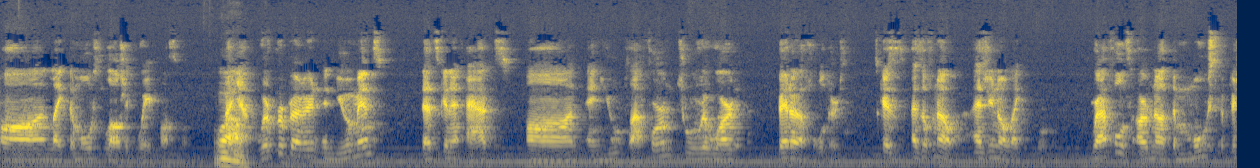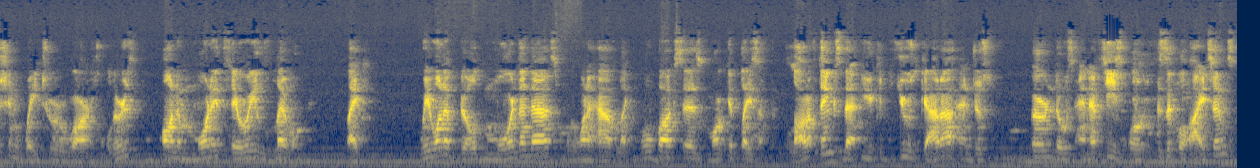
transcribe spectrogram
on like the most logic way possible. Wow. But yeah, we're preparing a new mint that's going to act on a new platform to reward beta holders. Because as of now, as you know, like raffles are not the most efficient way to reward holders on a monetary level. Like we want to build more than that. We want to have like loot boxes, marketplace, a lot of things that you could use Gata and just earn those NFTs or physical items.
